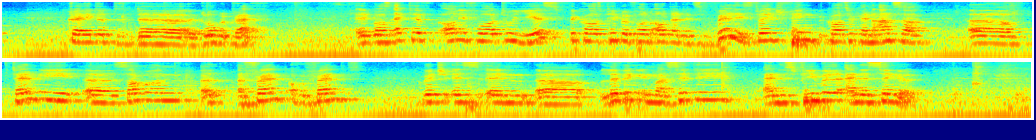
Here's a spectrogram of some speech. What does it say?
created the global graph. It was active only for two years because people found out that it's really strange thing because you can answer, uh, tell me uh, someone, a, a, friend of a friend, which is in uh, living in my city and is feeble and is single.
